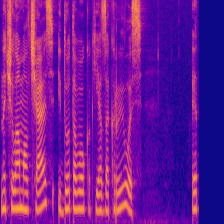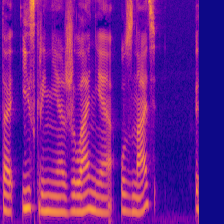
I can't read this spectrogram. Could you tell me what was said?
начала молчать и до того, как я закрылась, это искреннее желание узнать э,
